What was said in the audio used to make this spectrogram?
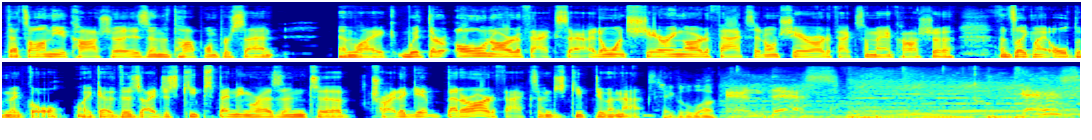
that's on the Akasha is in the top 1% and like with their own artifact set. I don't want sharing artifacts. I don't share artifacts on my Akasha. That's like my ultimate goal. Like I just, I just keep spending resin to try to get better artifacts and just keep doing that. Take a look. And this is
